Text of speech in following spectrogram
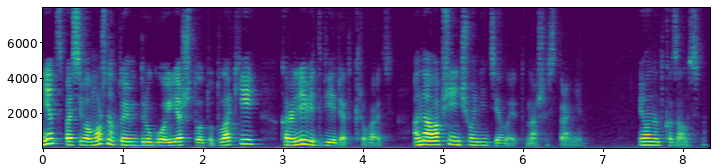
нет, спасибо, можно кто-нибудь другой? Я что, тут лакей? Королеве двери открывать. Она вообще ничего не делает в нашей стране. И он отказался.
